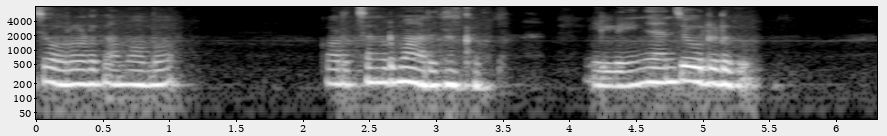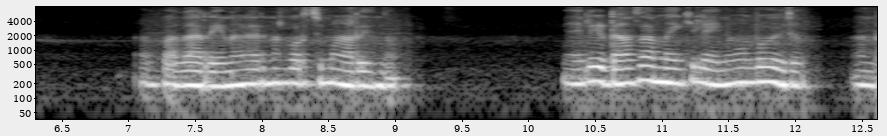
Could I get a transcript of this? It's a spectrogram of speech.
ചോറ് കൊടുക്കാൻ പോകുമ്പോൾ കുറച്ചങ്ങോട്ട് മാറി നിൽക്കും. ഇല്ലെങ്കിൽ ഞാൻ ചൂലെടുക്കും. അപ്പോൾ അതറിയണ കാരണം കുറച്ച് മാറി നിന്നു ഞാൻ ഇടാൻ സമ്മതിക്കില്ല അതിന് മുമ്പ് വരും. വേണ്ട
